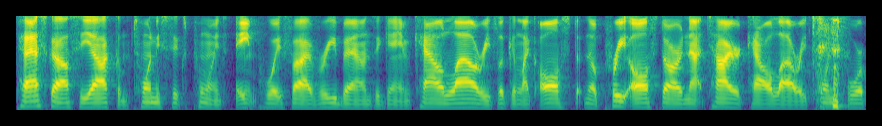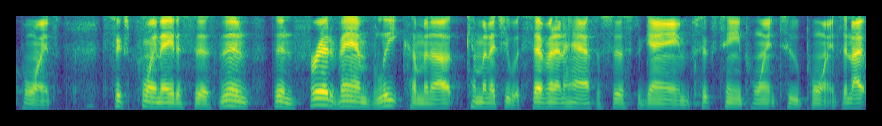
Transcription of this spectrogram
Pascal Siakam, 26 points, 8.5 rebounds a game. Kyle Lowry's looking like all star, no pre All Star, not tired. Kyle Lowry, 24 points, 6.8 assists. Then then Fred Van VanVleet coming up, coming at you with seven and a half assists a game, 16.2 points. And I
